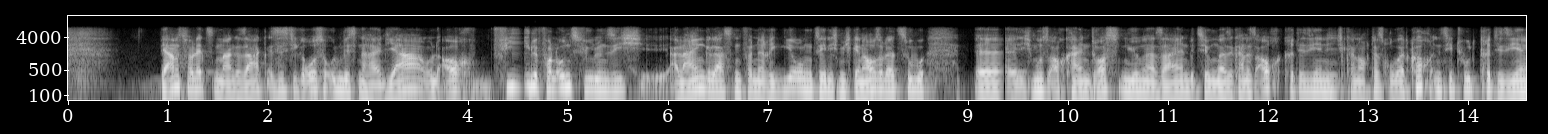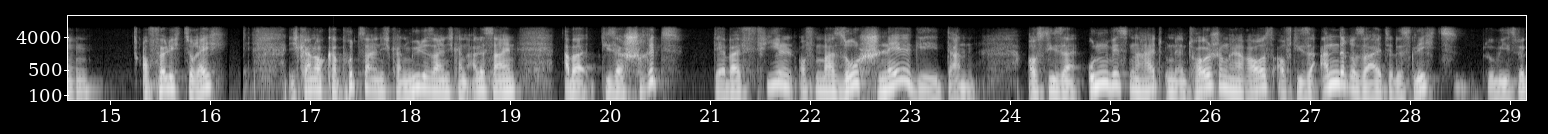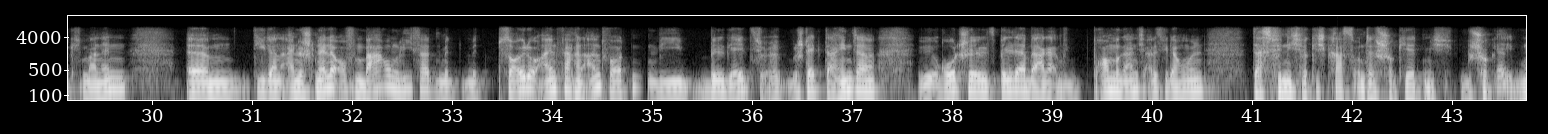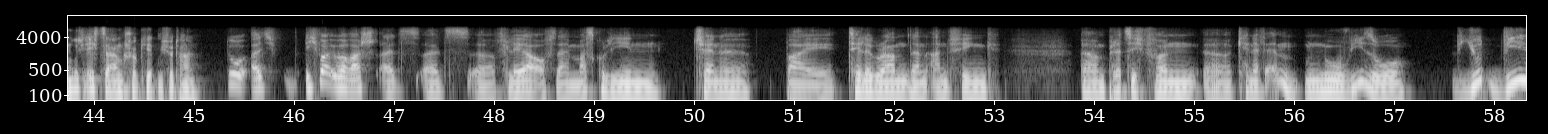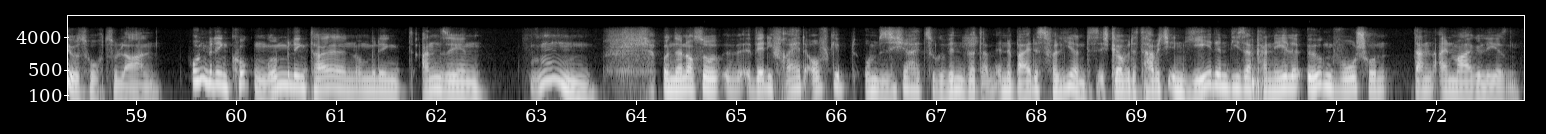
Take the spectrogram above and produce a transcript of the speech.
Wir haben es beim letzten Mal gesagt, es ist die große Unwissenheit, ja, und auch viele von uns fühlen sich alleingelassen von der Regierung, zähle ich mich genauso dazu. Äh, ich muss auch kein Drostenjünger sein, beziehungsweise kann es auch kritisieren. Ich kann auch das Robert-Koch-Institut kritisieren, auch völlig zu Recht. Ich kann auch kaputt sein, ich kann müde sein, ich kann alles sein. Aber dieser Schritt, der bei vielen offenbar so schnell geht, dann aus dieser Unwissenheit und Enttäuschung heraus auf diese andere Seite des Lichts, so wie ich es wirklich mal nennen ähm, die dann eine schnelle Offenbarung liefert mit, mit pseudo-einfachen Antworten, wie Bill Gates steckt dahinter, Rothschilds, Bilderberger, brauchen wir gar nicht alles wiederholen. Das finde ich wirklich krass und das schockiert mich. Schock, ja. Muss ich echt sagen, schockiert mich total. Du, als ich, ich war überrascht, als, als äh, Flair auf seinem maskulinen Channel bei Telegram dann anfing, ähm, plötzlich von äh, KenFM nur wie so Videos hochzuladen unbedingt gucken, unbedingt teilen, unbedingt ansehen. Mm. Und dann noch so, wer die Freiheit aufgibt, um Sicherheit zu gewinnen, wird am Ende beides verlieren. Ich glaube, das habe ich in jedem dieser Kanäle irgendwo schon dann einmal gelesen.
